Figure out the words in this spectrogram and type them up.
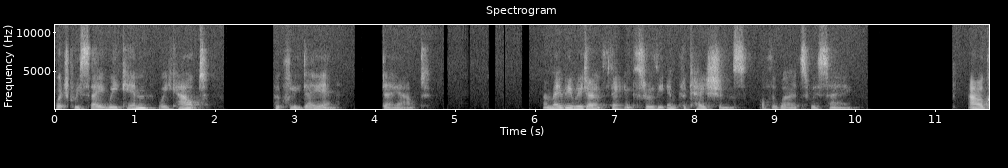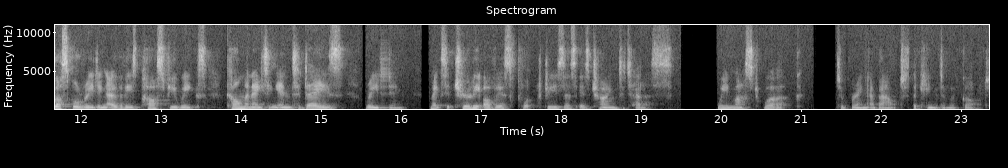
which we say week in, week out, hopefully day in, day out. And maybe we don't think through the implications of the words we're saying. Our gospel reading over these past few weeks, culminating in today's reading, makes it truly obvious what Jesus is trying to tell us. We must work to bring about the kingdom of God.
